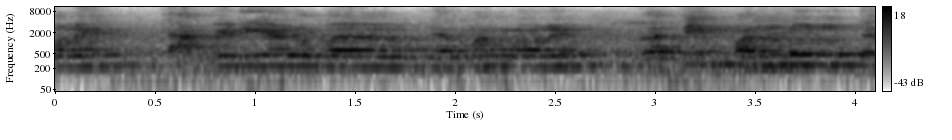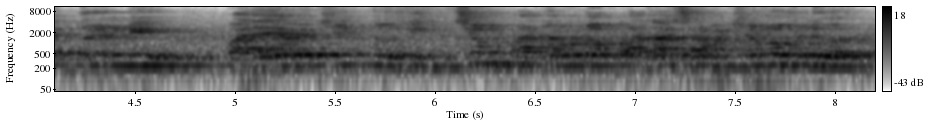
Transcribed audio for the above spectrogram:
నిర్మాణంలోనే ఉన్నాయి యాభై థియేటర్ ప్రతి పనులను దగ్గరుండి పర్యవేక్షిస్తూ నిత్యం ప్రజల్లో ప్రజా సమక్షంలో ఉండేవారు.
